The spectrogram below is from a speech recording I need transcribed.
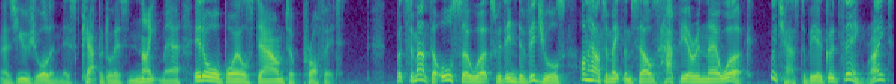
As usual in this capitalist nightmare, it all boils down to profit. But Samantha also works with individuals on how to make themselves happier in their work, which has to be a good thing, right?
